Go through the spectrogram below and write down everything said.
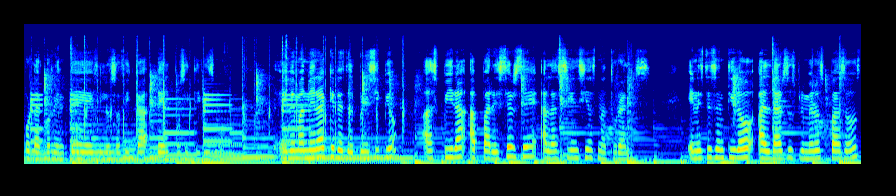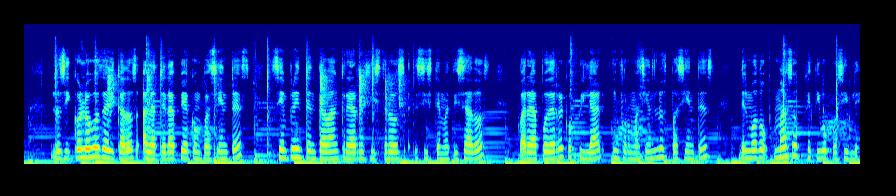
por la corriente filosófica del positivismo, eh, de manera que desde el principio aspira a parecerse a las ciencias naturales. En este sentido, al dar sus primeros pasos, los psicólogos dedicados a la terapia con pacientes siempre intentaban crear registros sistematizados para poder recopilar información de los pacientes del modo más objetivo posible,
